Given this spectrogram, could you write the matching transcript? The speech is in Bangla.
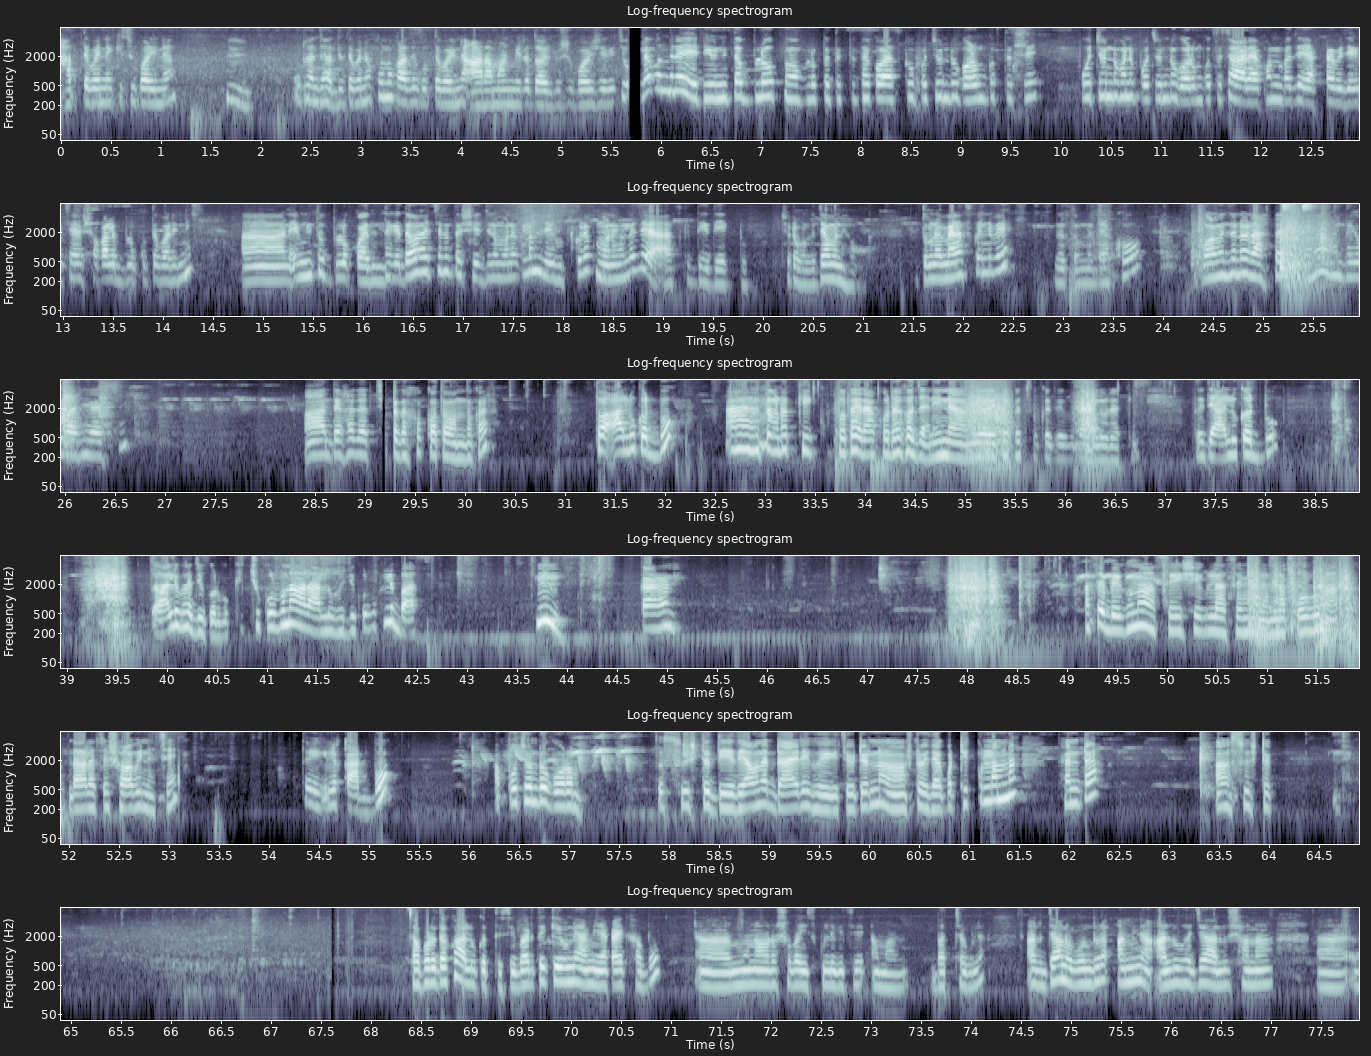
হাঁটতে পারি না কিছু পারি না। হুম। উঠান ঝাড় দিতে পারি না কোনো কাজও করতে পারি না। আর আমার মেয়েটা দশ বছর বয়স হয়ে গেছে। ওগুলো বন্ধুরা এটি অনিতা ব্লগ। তোমার ব্লগটা দেখতে থাকো। আজকেও প্রচণ্ড গরম করতেছে। প্রচণ্ড মানে প্রচণ্ড গরম করতেছে। আর এখন বাজে একটা বেজে গেছে। আর সকালে ব্লগ করতে পারিনি। আর এমনি তো ব্লগ কয়দিন থেকে দেওয়া হচ্ছে না তো সেই জন্য মনে করলাম যে হুট করে মনে হলো যে আজকে দিয়ে দিই একটু। ছোটো মোটো যেমনই হোক। তোমরা ম্যানেজ করে নেবে। তোমরা দেখো। গরমের জন্য রাস্তায় ছিল না ওখান থেকে বাড়ি আসছি। আর দেখা যাচ্ছে দেখো কত অন্ধকার। তো আলু কাটবো। আর তোমরা কি কোথায় রাখো রাখো জানি না, আমি ওই থেকে চুকে দেবো আলু রাখি। তো যে আলু কাটবো। তো আলু ভাজি করব, কিচ্ছু করব না, আর আলু ভাজি করব খালি বাস। হুম, কারণ আছে বেগুনও আছে, সেগুলো আছে, আমি রান্না করব না, ডাল আছে সয়াবিন আছে তো এগুলো কাটবো। আর প্রচণ্ড গরম। তো সুইচটা দিয়ে দিয়ে আমাদের ডাইরেক্ট হয়ে গেছে, ওইটা না নষ্ট হয়ে যায়। একবার ঠিক করলাম না ফ্যানটা, আর সুইচটা তারপরে দেখো আলু করতেছি। বাড়িতে কেউ নেই, আমি একাই খাব। আর মোনা, ওরা সবাই স্কুলে গেছে, আমার বাচ্চাগুলা। আর জানো বন্ধুরা, আমি না আলু ভাজা, আলু সানা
